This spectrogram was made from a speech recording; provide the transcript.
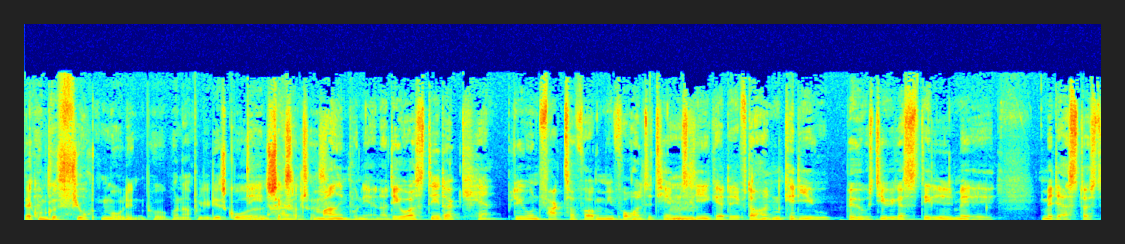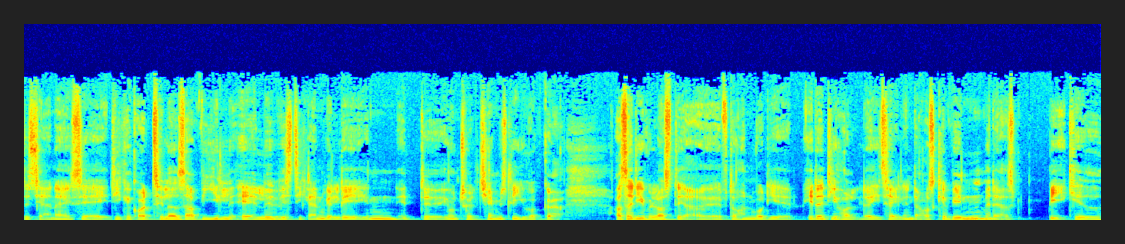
Der er kun gået 14 mål ind på, på Napoli. De har Det er scoret meget, 56. meget imponerende, og det er jo også det, der kan blive en faktor for dem i forhold til Champions mm. League, at efterhånden kan de jo, behøves de jo ikke at stille med, med deres største stjerner i Serie A. De kan godt tillade sig at hvile alle, hvis de gerne vil det, inden et øh, eventuelt Champions League-opgør. Og så er de vel også der øh, efterhånden, hvor de er et af de hold i Italien, der også kan vinde med deres B-kæde.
